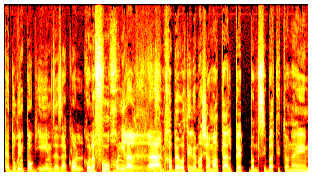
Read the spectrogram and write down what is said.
כדורים פוגעים, זה, זה הכל, הכל הפוך. הכל נראה רע. וזה מחבר אותי למה שאמרת על פפ במסיבת עיתונאים,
